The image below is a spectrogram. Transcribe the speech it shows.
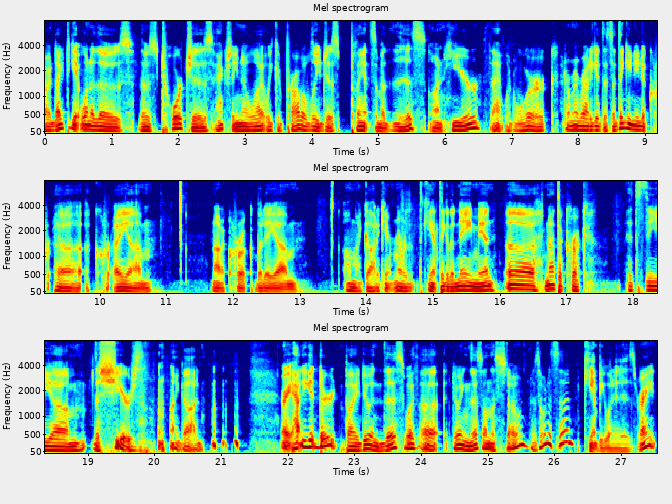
I would like to get one of those those torches. Actually, you know what? We could probably just plant some of this on here. That would work. I don't remember how to get this. I think you need a, uh, a, a um, not a crook, but a um, oh my god, I can't remember. Can't think of the name, man. Uh, not the crook. It's the um the shears. my god. All right, how do you get dirt? By doing this with uh doing this on the stone? Is that what it said? Can't be what it is, right?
